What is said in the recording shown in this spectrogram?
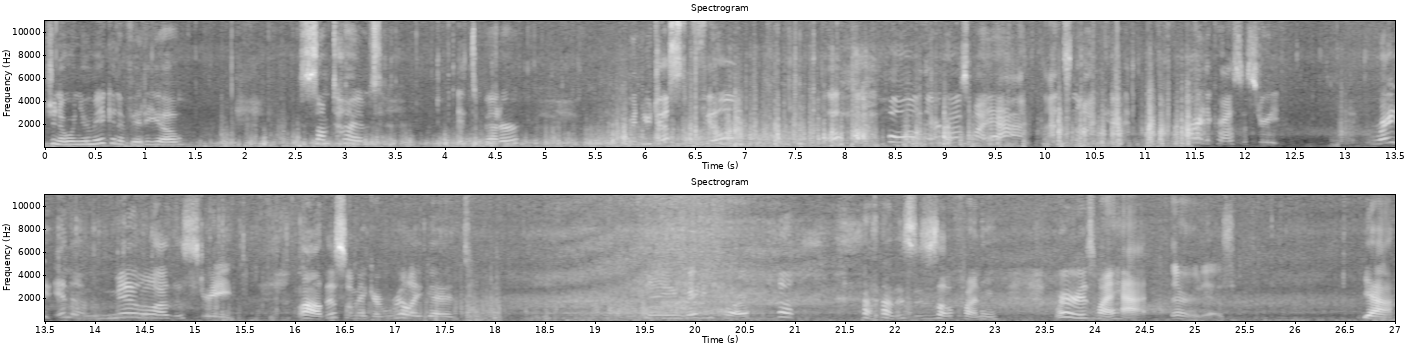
you know, when you're making a video, sometimes it's better you just feel, oh, oh, there goes my hat. That's not good. Right across the street. Right in the middle of the street. Wow, this will make a really good thing. Waiting for. this is so funny. Where is my hat? There it is. Yeah.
